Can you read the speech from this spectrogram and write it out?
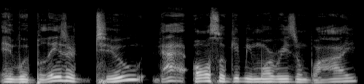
And with Baszler 2, that also give me more reason why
